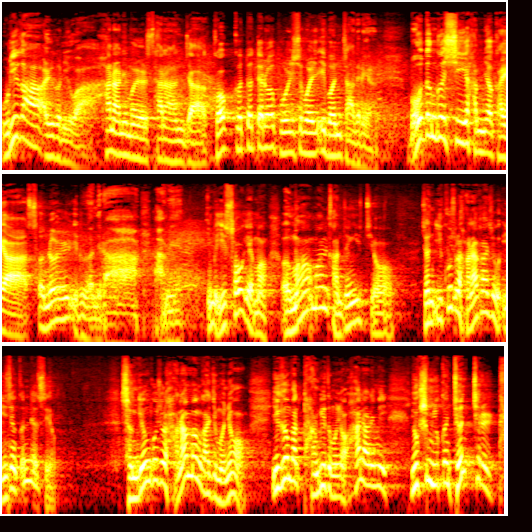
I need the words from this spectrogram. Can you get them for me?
우리가 알거니와 하나님을 사랑하는 자, 곧 그 뜻대로 부심을 입은 자들에게는 모든 것이 합력하여 선을 이루느니라. 아멘. 이 속에 뭐 어마어마한 감정이 있죠. 전이 구절 하나 가지고 인생 끝냈어요. 성경 구절 하나만 가지면요. 이것만 딱 믿으면요. 하나님이 66권 전체를 다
